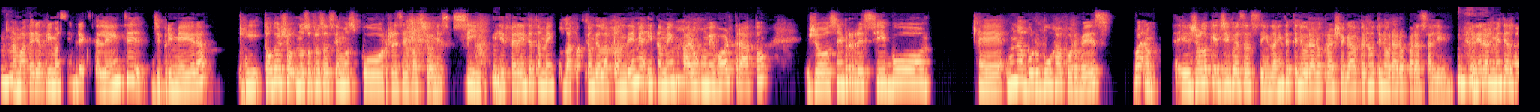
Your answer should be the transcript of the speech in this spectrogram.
La materia prima siempre excelente, de primera. Y todo nosotros hacemos por reservaciones. Sí, referente también con la cuestión de la pandemia y también para un mejor trato, yo siempre recibo eh, una burbuja por vez bueno, eh, yo lo que digo es así, la gente tiene horario para llegar, pero no tiene horario para salir. Generalmente las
